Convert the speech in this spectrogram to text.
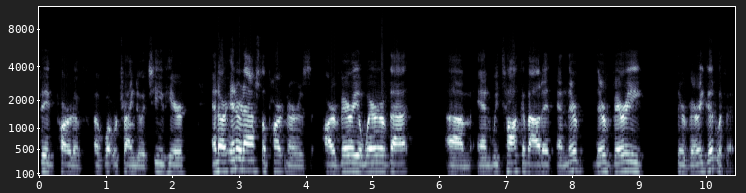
big part of, of what we're trying to achieve here. And our international partners are very aware of that. Um, and we talk about it and they're they're very they're very good with it.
